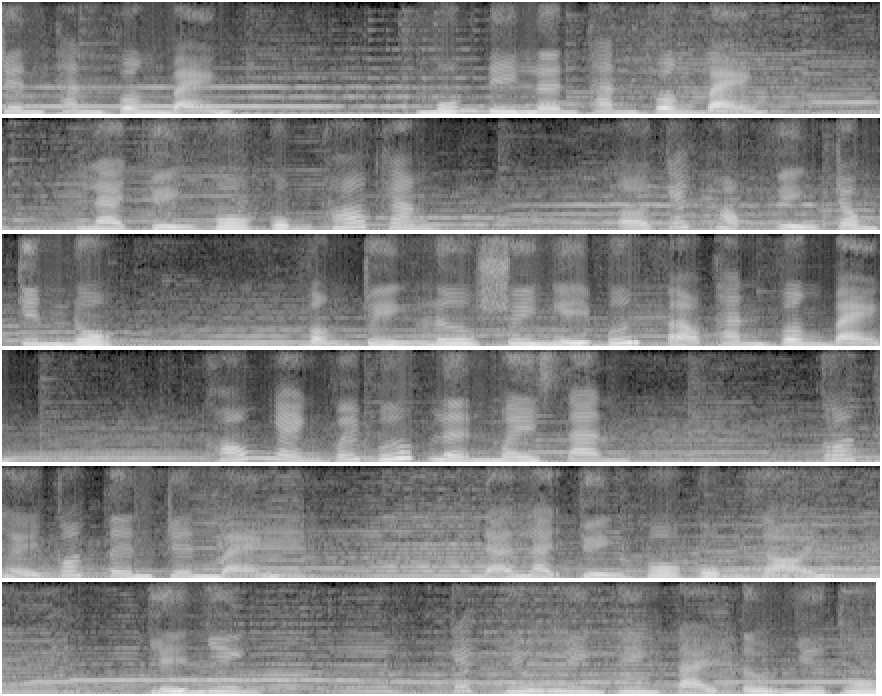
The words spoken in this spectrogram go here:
trên thanh vân bản Muốn đi lên thanh vân bản là chuyện vô cùng khó khăn. Ở các học viện trong kinh đô, Vẫn truyền lưu suy nghĩ bước vào thanh vân bản Khó ngang với bước lên mây xanh. Có thể có tên trên bản Đã là chuyện vô cùng giỏi. Dĩ nhiên, Các thiếu niên thiên tài tự như Thu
